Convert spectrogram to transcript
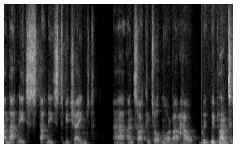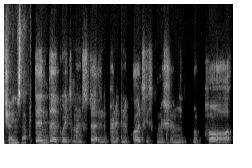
and that needs that needs to be changed. Uh, and so I can talk more about how we, we plan to change that. Then the Greater Manchester Independent Inequalities Commission report,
